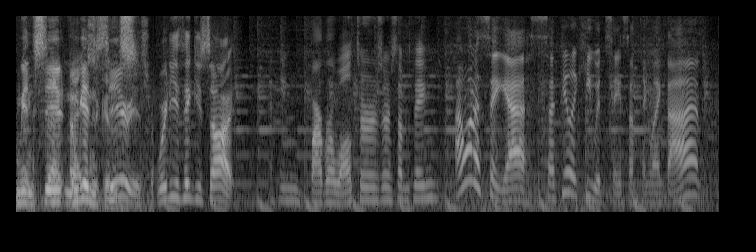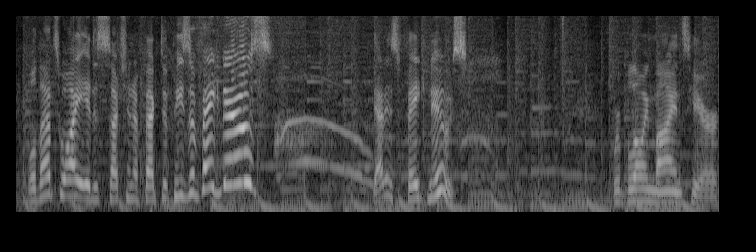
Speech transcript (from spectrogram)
I'm getting, ser- I'm getting serious. Where do you think you saw it? I think Barbara Walters or something. I want to say yes. I feel like he would say something like that. Well, that's why it is such an effective piece of fake news. That is fake news. We're blowing minds here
